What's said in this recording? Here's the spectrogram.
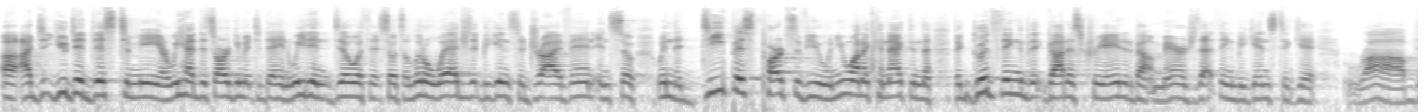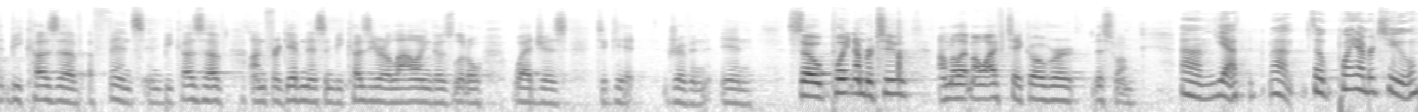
uh, you did this to me, or we had this argument today and we didn't deal with it, so it's a little wedge that begins to drive in. And so, when the deepest parts of you, when you want to connect, and the, the good thing that God has created about marriage, that thing begins to get robbed because of offense and because of unforgiveness and because you're allowing those little wedges to get driven in. So, point number two, I'm going to let my wife take over this one. Um, yeah. Um, so, point number two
